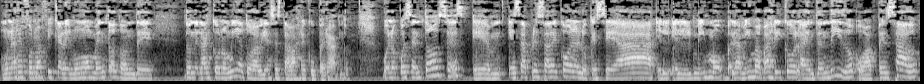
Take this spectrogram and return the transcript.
una reforma fiscal en un momento donde donde la economía todavía se estaba recuperando. Bueno, pues entonces eh, esa presa de cola, lo que sea el, el mismo, la misma Barricol ha entendido o ha pensado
